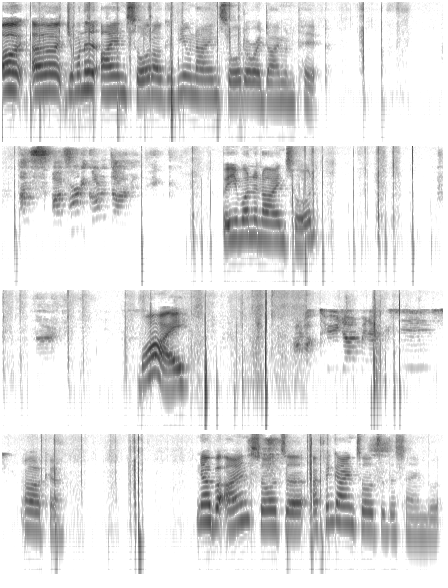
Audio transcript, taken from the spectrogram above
Oh, uh, do you want an iron sword? I'll give you an iron sword or a diamond pick. I've already got a diamond pick. But you want an iron sword? No, Why? I've got two diamond axes. Oh, okay. No, but iron swords are. I think iron swords are the same, but.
